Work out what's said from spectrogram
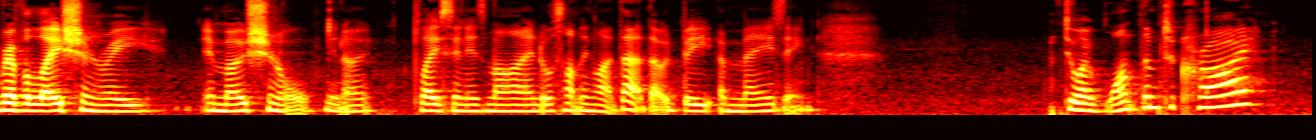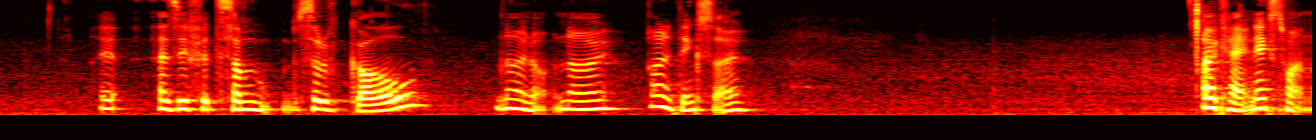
revelationary emotional, you know, place in his mind or something like that. That would be amazing. Do I want them to cry? As if it's some sort of goal? No, no, no. I don't think so. Okay, next one.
